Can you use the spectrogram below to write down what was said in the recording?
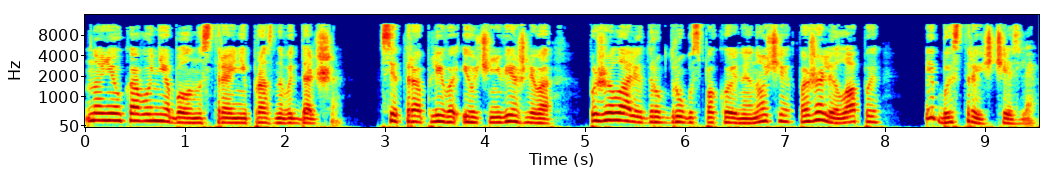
Но ни у кого не было настроения праздновать дальше. Все торопливо и очень вежливо пожелали друг другу спокойной ночи, пожали лапы и быстро исчезли.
